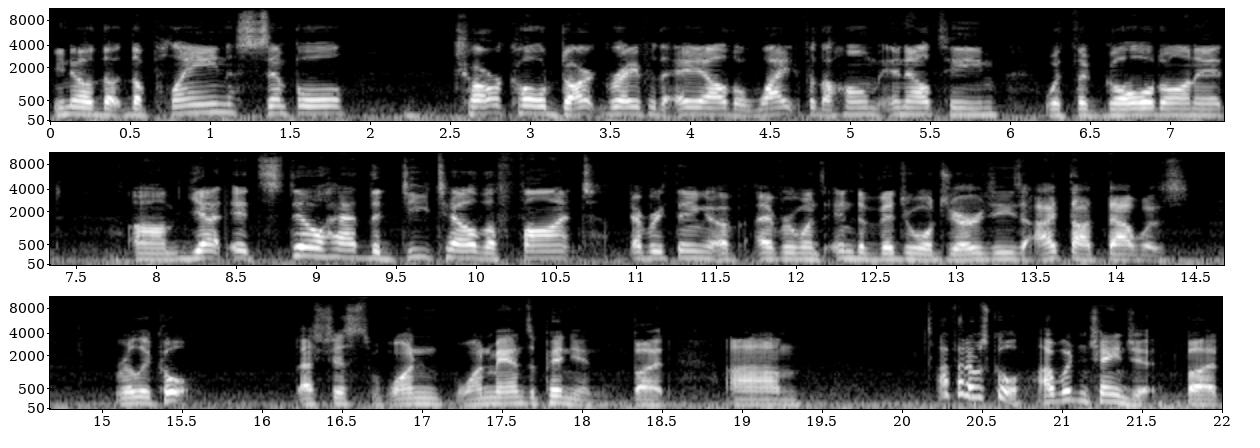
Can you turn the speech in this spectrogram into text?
you know, the the plain, simple charcoal dark gray for the AL, the white for the home NL team with the gold on it. Um, yet it still had the detail, the font, everything of everyone's individual jerseys. I thought that was really cool. That's just one one man's opinion, but um, I thought it was cool. I wouldn't change it, but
